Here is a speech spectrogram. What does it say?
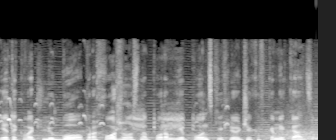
и атаковать любого прохожего с напором японских летчиков-камикадзе.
